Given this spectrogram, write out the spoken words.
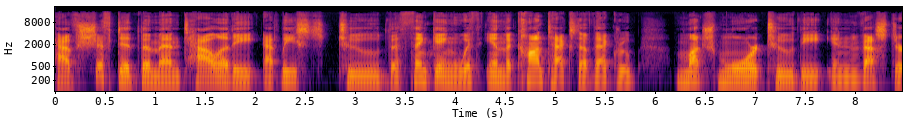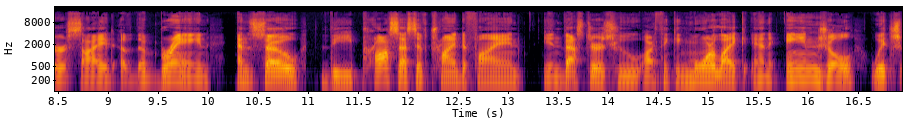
have shifted the mentality, at least to the thinking within the context of that group, much more to the investor side of the brain. And so the process of trying to find investors who are thinking more like an angel, which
